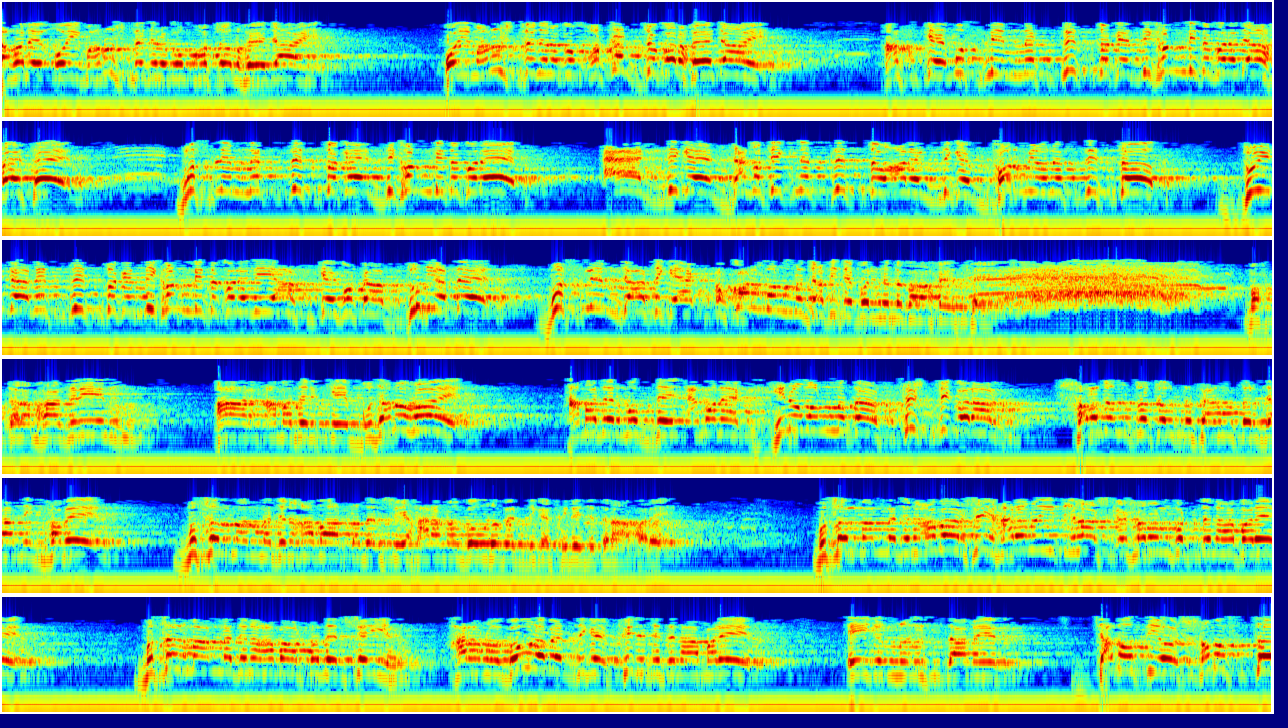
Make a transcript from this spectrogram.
তাহলে ওই মানুষটা যেরকম অচল হয়ে যায়, ওই মানুষটা যেরকম অকার্যকর হয়ে যায়, আজকে মুসলিম নেতৃত্বকে দ্বিখণ্ডিত করে দেওয়া হয়েছে। মুসলিম নেতৃত্বকে দ্বিখণ্ডিত করে একদিকে জাগতিক নেতৃত্ব, আরেকদিকে ধর্মীয় নেতৃত্ব। দুইটা নেতৃত্বকে দ্বিখণ্ডিত করে দিয়ে আজকে গোটা দুনিয়াতে মুসলিম জাতিকে এক অকর্মণ্য জাতিতে পরিণত করা হয়েছে। মোহতারাম হাজরিন, আর আমাদেরকে বোঝানো হয়, আমাদের মধ্যে এমন এক হীনমন্যতা সৃষ্টি করার ষড়যন্ত্র চলতেছে আন্তর্জাতিক ভাবে মুসলমানরা যেন আবার তাদের সেই হারানো গৌরবের দিকে ফিরে যেতে না পারে। মুসলমানরা যেন আবার সেই হারানো ইতিহাসকে স্মরণ করতে না পারে, মুসলমানরা যেন আবার তাদের সেই হারানো গৌরবের দিকে ফিরে যেতে না পারে, এই জন্য ইসলামের যাবতীয় সমস্ত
